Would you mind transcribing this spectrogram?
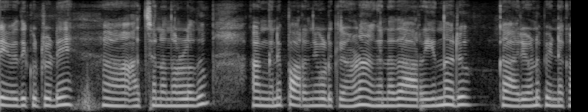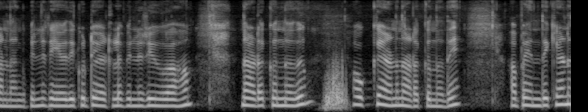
രേവതിക്കുട്ടിയുടെ അച്ഛനെന്നുള്ളതും അങ്ങനെ പറഞ്ഞു കൊടുക്കുകയാണ്. അങ്ങനെ അത് അറിയുന്ന ഒരു കാര്യമാണ് പിന്നെ കാണുന്നത്. പിന്നെ രേവതിക്കുട്ടിയായിട്ടുള്ള പിന്നെ ഒരു വിവാഹം നടക്കുന്നതും ഒക്കെയാണ് നടക്കുന്നത്. അപ്പോൾ എന്തൊക്കെയാണ്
